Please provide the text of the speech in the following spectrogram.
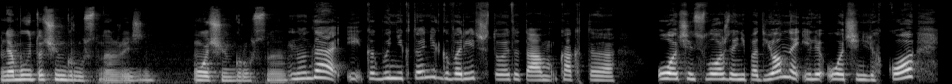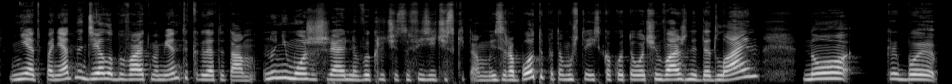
у меня будет очень грустная жизнь. Очень грустная. Ну да, и как бы никто не говорит, что это там как-то очень сложно и неподъемно или очень легко. Нет, понятное дело, бывают моменты, когда ты там, ну, не можешь реально выключиться физически там из работы, потому что есть какой-то очень важный дедлайн, но как бы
